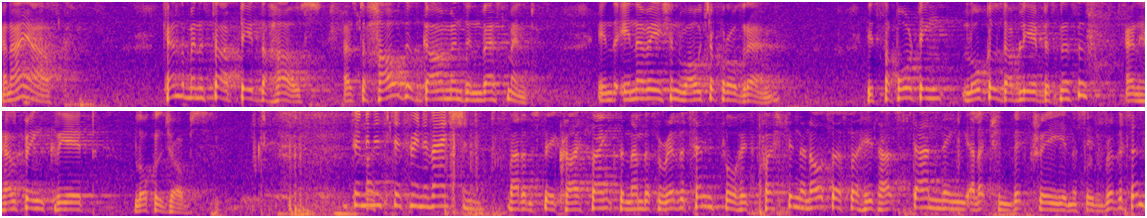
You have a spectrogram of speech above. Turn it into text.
And I ask, can the Minister update the House as to how this government's investment in the Innovation Voucher Program is supporting local WA businesses and helping create local jobs? The Minister for Innovation. Madam Speaker, I thank the member for Riverton for his question and also for his outstanding election victory in the seat of Riverton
